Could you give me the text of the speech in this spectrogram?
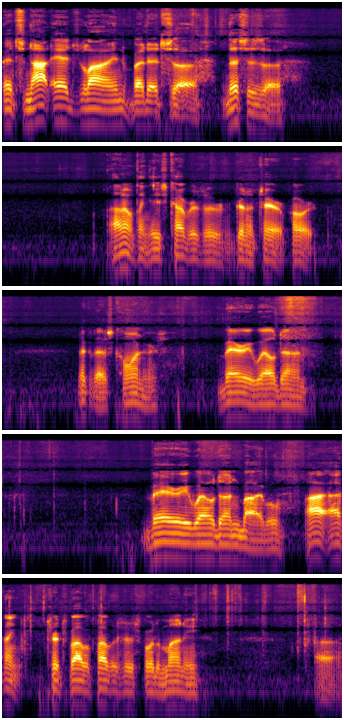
It's not edge lined, but it's uh, this is a. I don't think these covers are gonna tear apart. Look at those corners. Very well done. Very well done Bible. I, I think Church Bible Publishers for the money uh,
